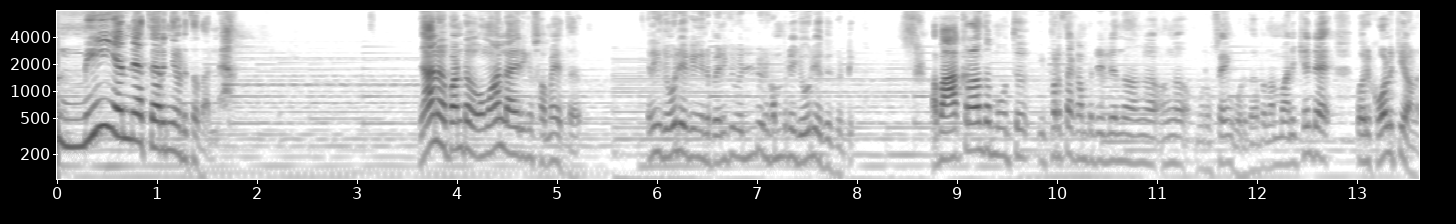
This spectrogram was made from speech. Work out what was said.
നീ എന്നെ തിരഞ്ഞെടുത്തതല്ല. ഞാൻ പണ്ട് ഒമാനിലായിരിക്കും സമയത്ത് എനിക്ക് ജോലിയൊക്കെ ഇങ്ങനെ എനിക്ക് വലിയൊരു കമ്പനി ജോലിയൊക്കെ കിട്ടി. അപ്പോൾ ആക്രാന്ത മൂത്ത് ഇപ്പുറത്തെ കമ്പനിയിൽ നിന്ന് അങ്ങ് അങ്ങ് റിസൈൻ കൊടുത്തു അപ്പോൾ നമ്മൾ മനുഷ്യന്റെ ഒരു ക്വാളിറ്റിയാണ്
